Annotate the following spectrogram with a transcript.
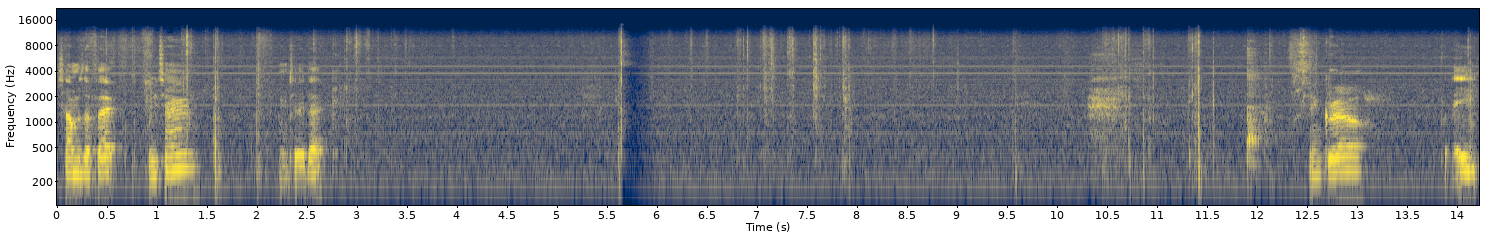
Shaman's effect, return, into your deck. Synchro for eight.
